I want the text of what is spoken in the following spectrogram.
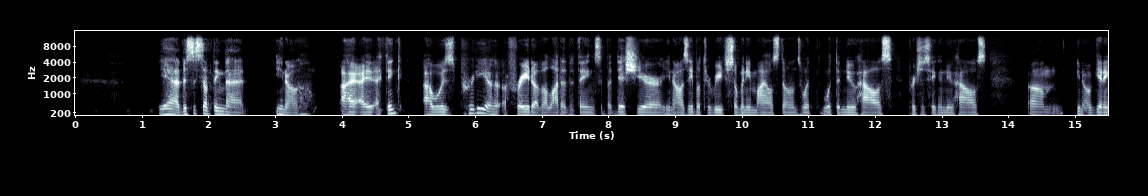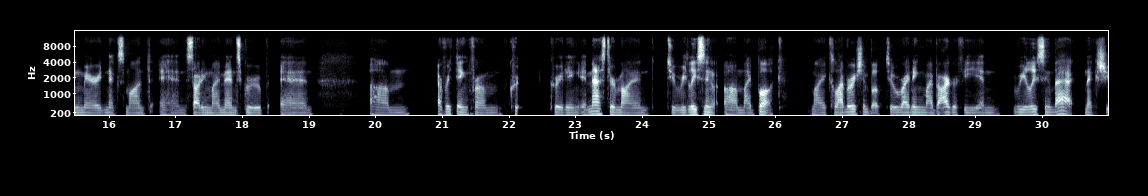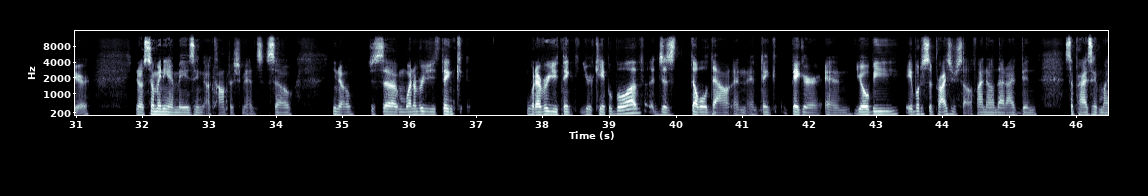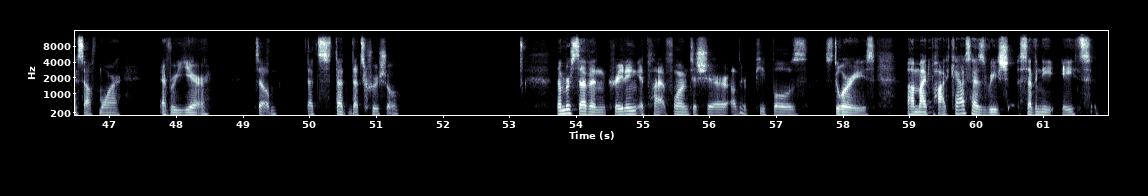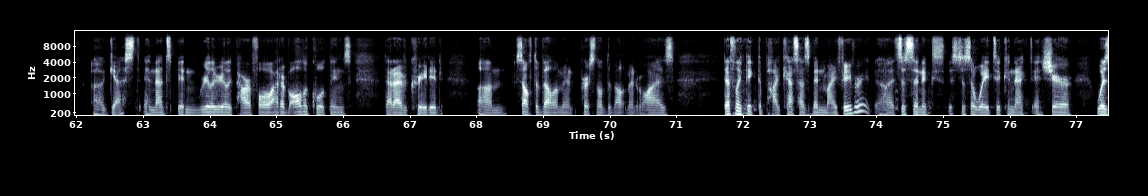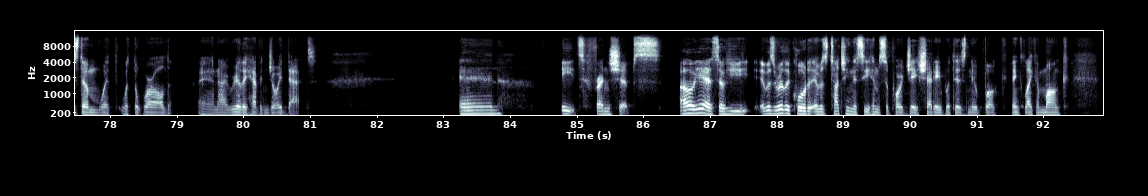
Yeah, this is something that, you know, I, I, I think I was pretty uh, afraid of a lot of the things, but this year, you know, I was able to reach so many milestones with with the new house, purchasing a new house, um, you know, getting married next month, and starting my men's group, and um, everything from cr- creating a mastermind to releasing uh, my book my collaboration book to writing my biography and releasing that next year. You know so many amazing accomplishments. So you know just um, whenever you think whatever you think you're capable of just double down and, and think bigger and you'll be able to surprise yourself. I know that i've been surprising myself more every year. So that's that that's crucial Number seven, creating a platform to share other people's stories. Uh, my podcast has reached 78 uh, guests, and that's been really, really powerful. Out of all the cool things that I've created, um, self development, personal development wise. Definitely think the podcast has been my favorite. Uh, it's just an ex- it's just a way to connect and share wisdom with with the world, and I really have enjoyed that. And eight friendships. Oh yeah, so he it was really cool. To, it was touching to see him support Jay Shetty with his new book, Think Like a Monk.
